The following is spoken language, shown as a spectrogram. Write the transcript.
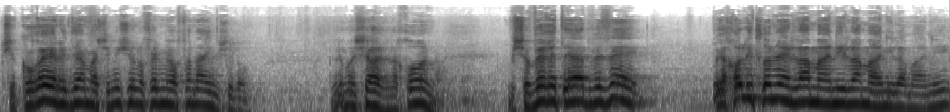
כשקורה, אני יודע מה, שמישהו נופל מהאופניים שלו, למשל, נכון? ושובר את היד וזה, הוא יכול להתלונן למה אני, למה אני, למה אני,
